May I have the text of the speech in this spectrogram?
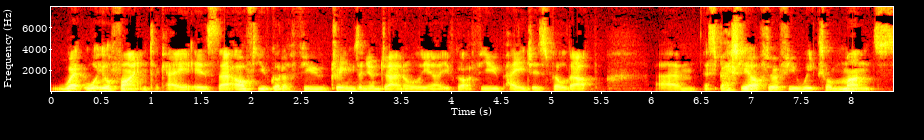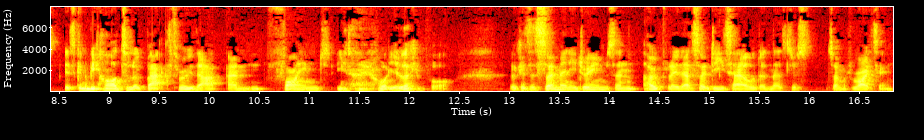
what you'll find, okay, is that after you've got a few dreams in your journal, you know, you've got a few pages filled up, um, especially after a few weeks or months, it's going to be hard to look back through that and find, you know, what you're looking for, because there's so many dreams, and hopefully they're so detailed and there's just so much writing.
